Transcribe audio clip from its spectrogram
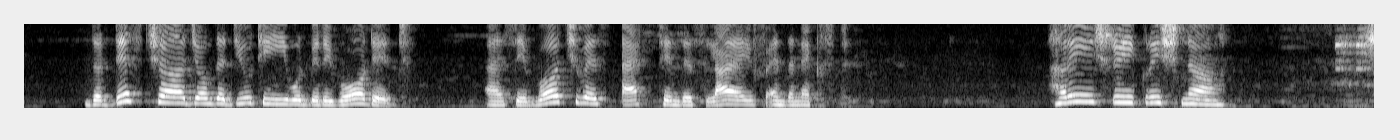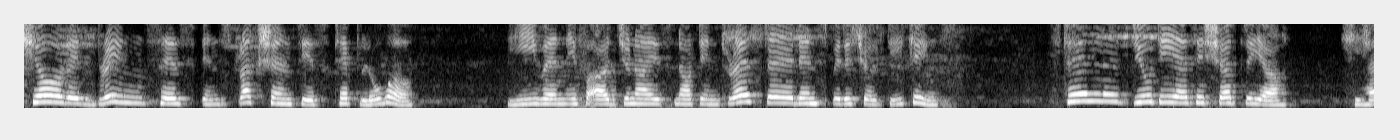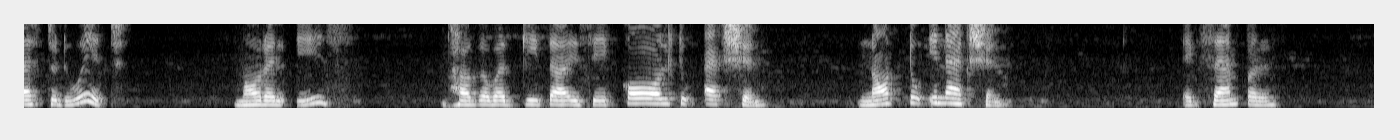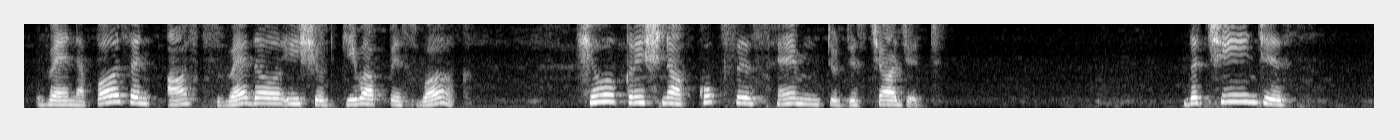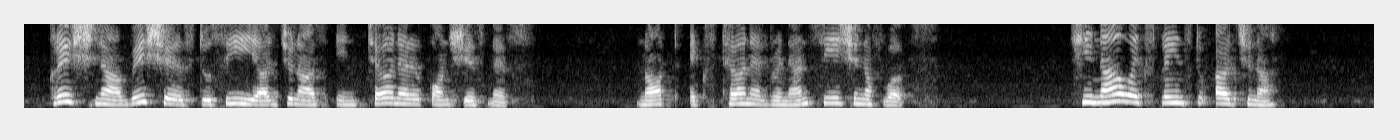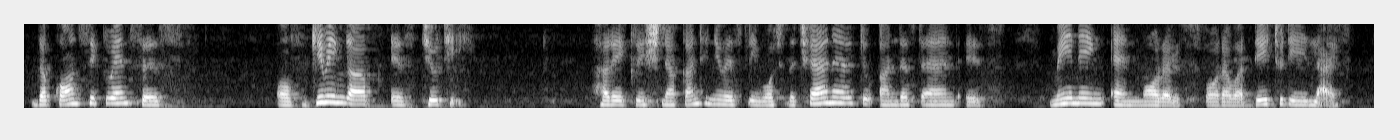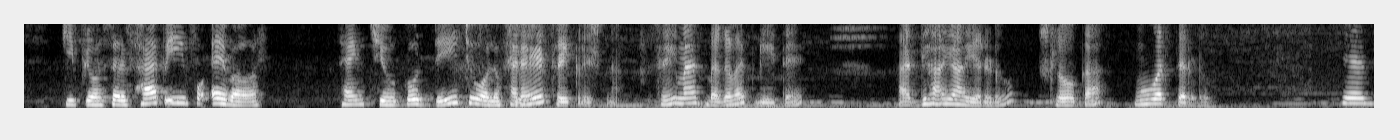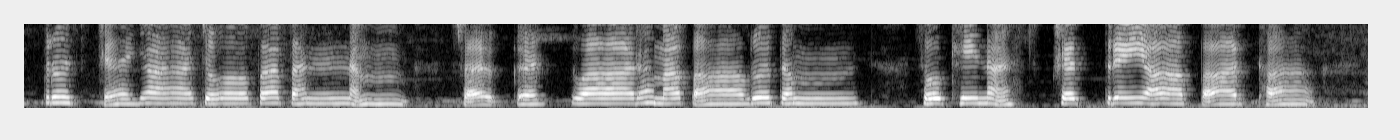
the discharge of the duty would be rewarded as a virtuous act in this life and the next. Hare Shri Krishna. Here it brings his instructions a step lower. Even if Arjuna is not interested in spiritual teachings, still his duty as a Kshatriya, he has to do it. Moral is Bhagavad Gita is a call to action, not to inaction. Example When a person asks whether he should give up his work, here Krishna coaxes him to discharge it. The change is Krishna wishes to see Arjuna's internal consciousness, not external renunciation of works. He now explains to Arjuna the consequences of giving up his duty. Hare Krishna continuously watch the channel to understand its meaning and morals for our day to day life. Keep yourself happy forever. Thank you. Good day to all of you. ಹರೇ ಶ್ರೀಕೃಷ್ಣ ಶ್ರೀಮದ್ ಭಗವದ್ಗೀತೆ ಅಧ್ಯಾಯ ಎರಡು ಶ್ಲೋಕ ಮೂವತ್ತೆರಡು ಯದೃಚ್ಛಯಾ ಚೋಪಪನ್ನಂ ಸ್ವರ್ಗದ್ವಾರಮಪಾವೃತಂ ಸುಖಿನಃ ಕ್ಷತ್ರಿಯಾ ಪಾರ್ಥ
